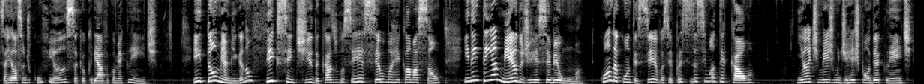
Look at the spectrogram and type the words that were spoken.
Essa relação de confiança que eu criava com a minha cliente. Então, minha amiga, não fique sentida caso você receba uma reclamação e nem tenha medo de receber uma. Quando acontecer, você precisa se manter calma, e antes mesmo de responder a cliente,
